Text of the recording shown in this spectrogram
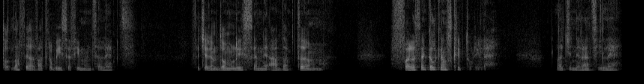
Tot la fel, va trebui să fim înțelepți. Să cerem Domnului să ne adaptăm, fără să încălcăm Scripturile, la generațiile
